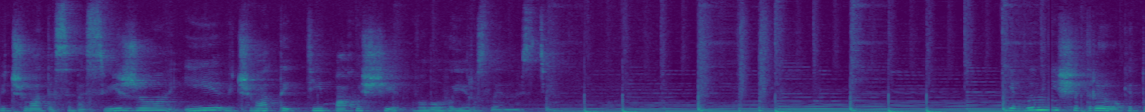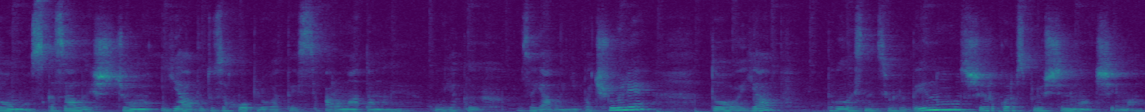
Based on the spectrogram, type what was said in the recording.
відчувати себе свіжо і відчувати ті пахощі вологої рослинності. Якби мені ще три роки тому сказали, що я буду захоплюватись ароматами, у яких заявлені пачулі, то я б дивилась на цю людину з широко розплющеними очима.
